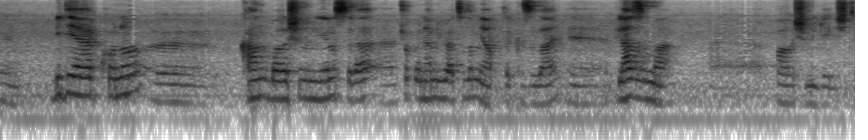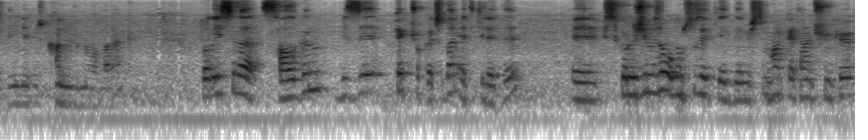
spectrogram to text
E, bir diğer konu kan bağışının yanı sıra çok önemli bir atılım yaptı Kızılay. Plazma bağışını geliştirdi yine bir kan ürünü olarak. Dolayısıyla salgın bizi pek çok açıdan etkiledi. E, psikolojimize olumsuz etkiledi demiştim. Hakikaten çünkü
